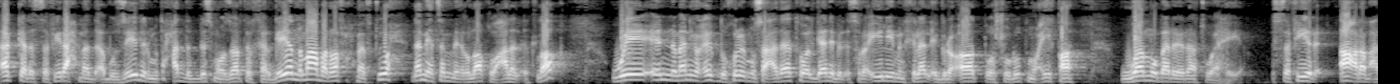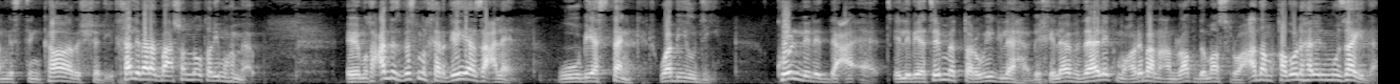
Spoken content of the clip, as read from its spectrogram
أكد السفير أحمد أبو زيد المتحدث باسم وزارة الخارجية إن معبر رفح مفتوح لم يتم إغلاقه على الإطلاق وإن من يعيق دخول المساعدات هو الجانب الإسرائيلي من خلال إجراءات وشروط معيقة ومبررات واهية. السفير أعرب عن الاستنكار الشديد. خلي بالك بقى عشان النقطه دي مهمة قوي متحدث باسم الخارجية زعلان وبيستنكر وبيدين. كل الادعاءات اللي بيتم الترويج لها بخلاف ذلك معربا عن رفض مصر وعدم قبولها للمزايدة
